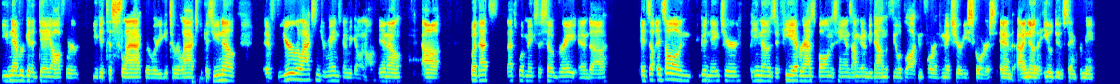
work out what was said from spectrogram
you never get a day off where you get to slack or where you get to relax because you know if you're relaxing, Jermaine's going to be going off, you know. Uh, but that's that's what makes us so great, and uh, it's it's all in good nature. He knows if he ever has the ball in his hands, I'm going to be down the field blocking for him to make sure he scores, and I know that he'll do the same for me.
